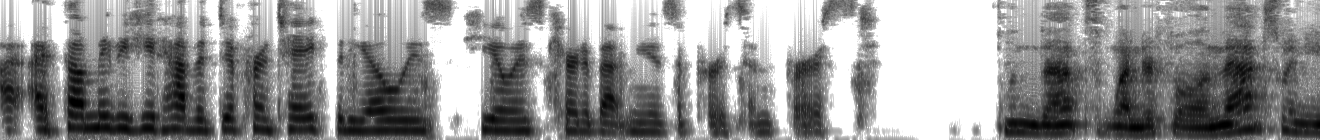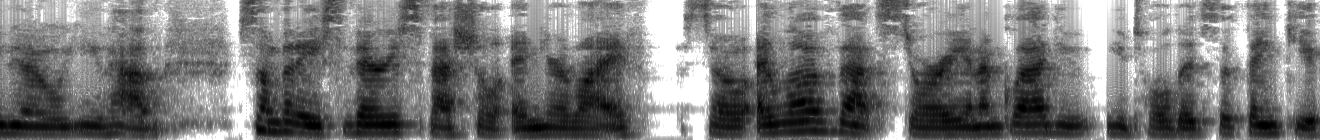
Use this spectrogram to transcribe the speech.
I, I thought maybe he'd have a different take, but he always he always cared about me as a person first. And that's wonderful, and that's when you know you have somebody very special in your life. So I love that story, and I'm glad you you told it. So thank you.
